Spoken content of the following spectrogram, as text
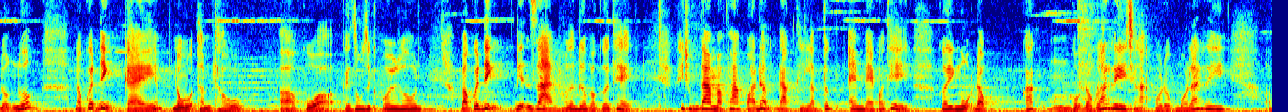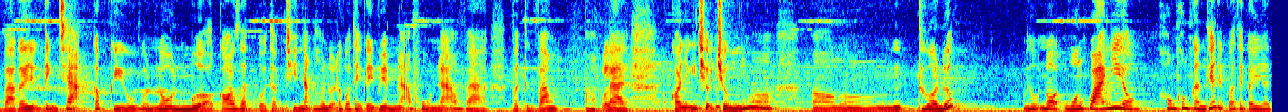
lượng nước nó quyết định cái nồng độ thẩm thấu uh, của cái dung dịch ozone và quyết định điện giải mà chúng ta đưa vào cơ thể. Khi chúng ta mà pha quá đậm đặc thì lập tức em bé có thể gây ngộ độc các ngộ độc latri chẳng hạn ngộ độc muối latri và gây những tình trạng cấp cứu nôn mửa co giật và thậm chí nặng hơn nữa là có thể gây viêm não phủ não và và tử vong. Hoặc là có những triệu chứng uh, thừa nước ví dụ nội uống quá nhiều không không cần thiết thì có thể gây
